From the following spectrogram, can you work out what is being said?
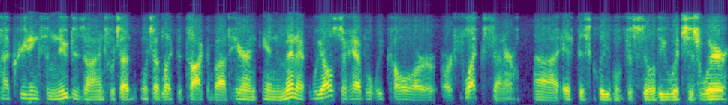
uh, creating some new designs, which I'd, which I'd like to talk about here in, in a minute. We also have what we call our, our Flex Center uh, at this Cleveland facility, which is where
